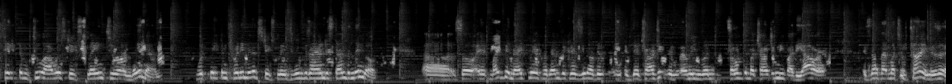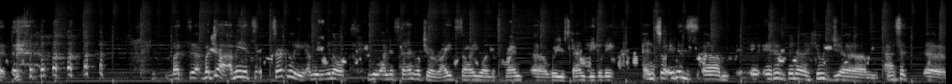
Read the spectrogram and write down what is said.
take them two hours to explain to a layman would take them 20 minutes to explain to me because I understand the lingo. Uh, so it might be a nightmare for them because you know they, if they're charging, I mean, when some of them are charging me by the hour, it's not that much of time, is it? but uh, but yeah, I mean, it's, it's certainly. I mean, you know, you understand what your rights are, you understand uh, where you stand legally, and so it is. Um, it, it has been a huge um, asset uh,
